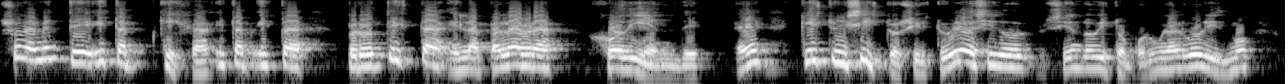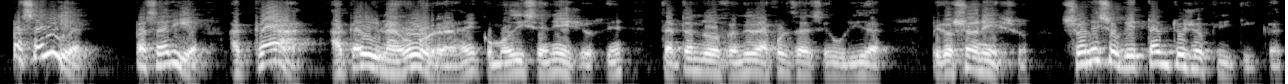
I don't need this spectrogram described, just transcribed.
solamente esta queja, esta, esta protesta en la palabra jodiende. ¿eh? Que esto, insisto, si estuviera sido, siendo visto por un algoritmo, pasaría, pasaría. Acá, acá hay una gorra, ¿eh? como dicen ellos, tratando de ofender a la fuerza de seguridad, pero son eso, son eso que tanto ellos critican.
